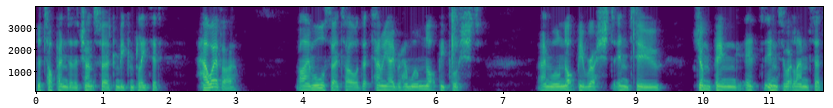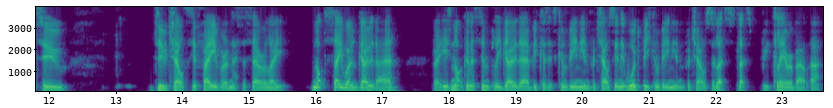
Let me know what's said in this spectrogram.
the top end of the transfer can be completed. However, I'm also told that Tammy Abraham will not be pushed and will not be rushed into jumping it into Atalanta to do Chelsea a favour necessarily. Not to say won't go there, but he's not going to simply go there because it's convenient for Chelsea, and it would be convenient for Chelsea. Let's let's be clear about that.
